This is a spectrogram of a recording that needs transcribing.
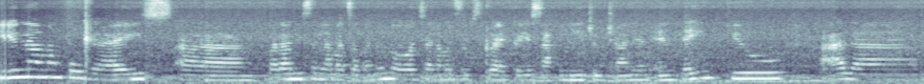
Yun naman po guys. Ah, maraming salamat sa panonood. Sana mag-subscribe kayo sa aking YouTube channel. And thank you. Paalam.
